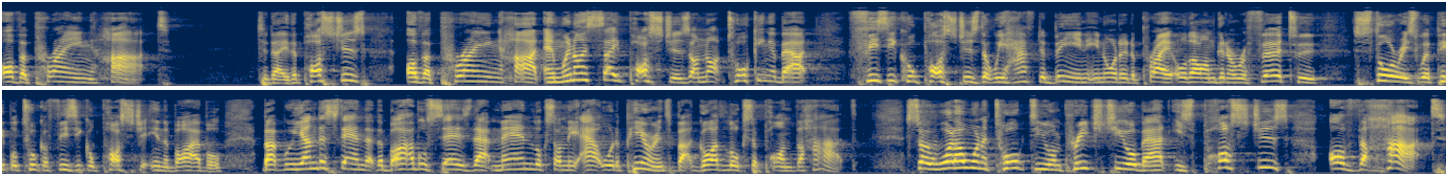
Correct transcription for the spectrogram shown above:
of a praying heart today. The postures of a praying heart. And when I say postures, I'm not talking about physical postures that we have to be in in order to pray, although I'm going to refer to stories where people took a physical posture in the Bible. But we understand that the Bible says that man looks on the outward appearance, but God looks upon the heart. So, what I want to talk to you and preach to you about is postures of the heart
